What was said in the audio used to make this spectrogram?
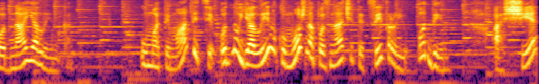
одна ялинка. У математиці одну ялинку можна позначити цифрою 1, а ще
